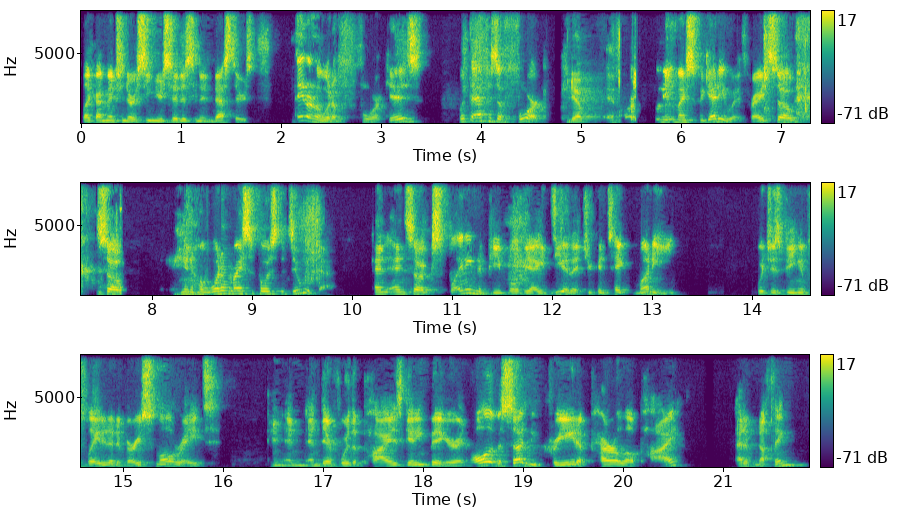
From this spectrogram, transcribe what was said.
like I mentioned, our senior citizen investors, they don't know what a fork is. What the F is a fork? Yep. If I eat my spaghetti with, right? So, so, you know, what am I supposed to do with that? And, and so explaining to people the idea that you can take money, which is being inflated at a very small rate, and, and, and therefore the pie is getting bigger, and all of a sudden create a parallel pie out of nothing.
